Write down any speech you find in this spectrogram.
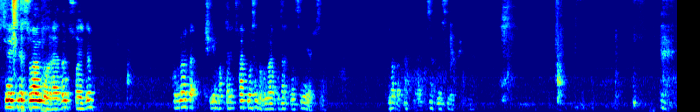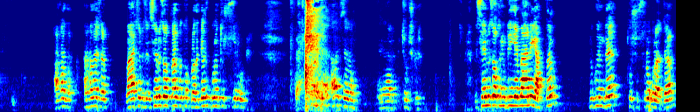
İçine içine soğan doğradım, soydum. Bunlar da şeyin batarya çıkartmasa da bunlar kızartmasını yapsın. Bunlar da katmaya kızartmasını yapayım. Arkadaşlar, bahçemizin semizotlarını da topladık. Geldik buraya turşusunu. Ay selam. Yarabbim çok şükür. Semizotunun dün yemeğini yaptım. Bugün de turşusunu kuracağım.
